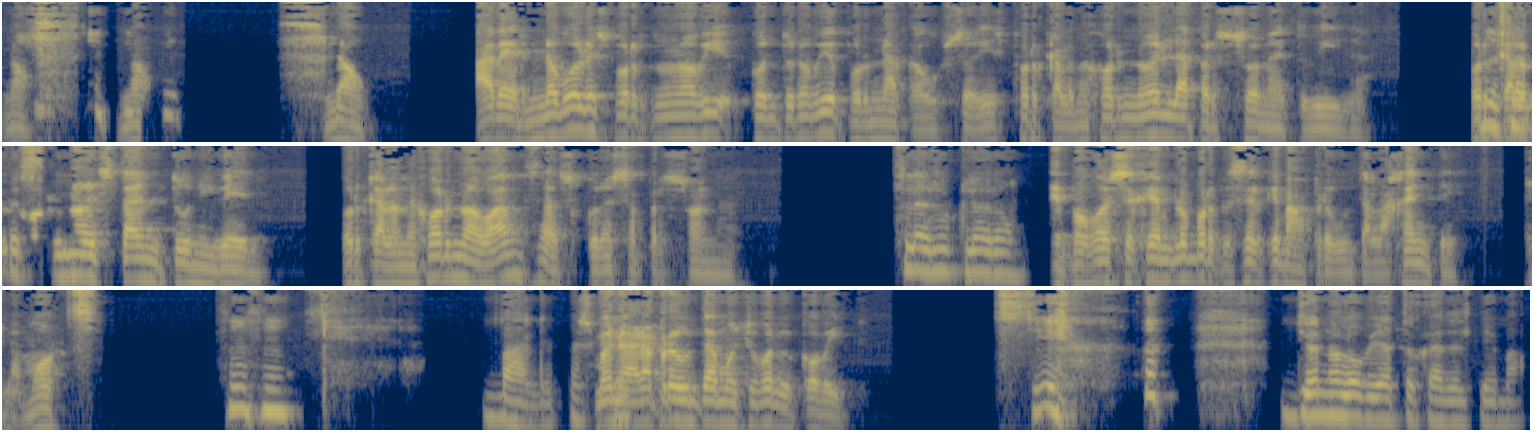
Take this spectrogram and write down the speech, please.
no, no. No. A ver, no vuelves por tu novio, con tu novio por una causa, y es porque a lo mejor no es la persona de tu vida. Porque a lo mejor no está en tu nivel. Porque a lo mejor no avanzas con esa persona. Claro, claro. Te pongo ese ejemplo porque es el que más pregunta la gente. El amor. vale, pues. Bueno, ahora pregunta mucho por el COVID. Sí, yo no lo voy a tocar el tema.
